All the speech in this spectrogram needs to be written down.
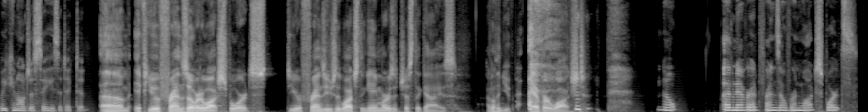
we can all just say he's addicted. Um, if you have friends over to watch sports, do your friends usually watch the game or is it just the guys? I don't think you've ever watched No, I've never had friends over and watch sports.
